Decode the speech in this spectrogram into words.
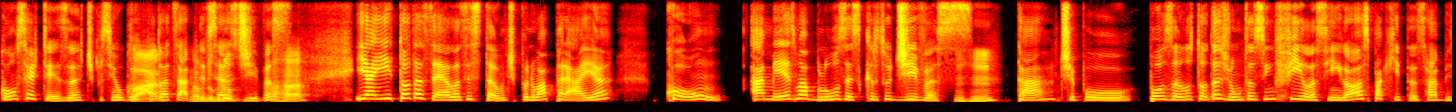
Com certeza. Tipo assim, o grupo Claro. do WhatsApp deve do ser as grupo. divas. Aham. E aí, todas elas estão, tipo, numa praia com a mesma blusa escrito divas, Uhum. tá? Tipo, posando todas juntas em fila, assim, igual as Paquitas, sabe?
